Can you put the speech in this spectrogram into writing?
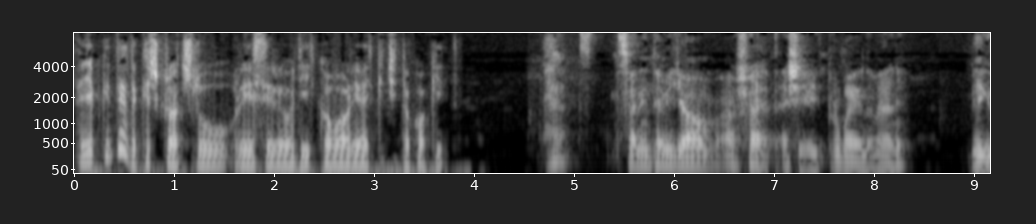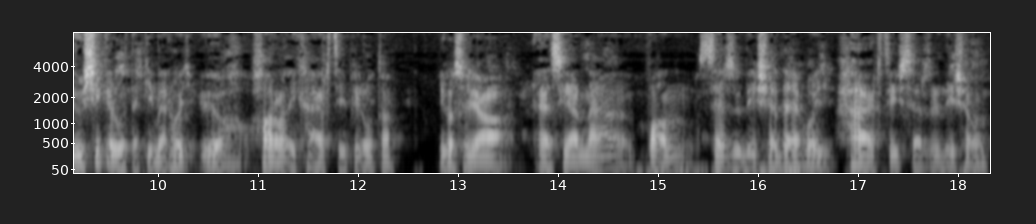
Egyébként érdekes Crutchlow részéről, hogy így kavarja egy kicsit a kakit. Hát Szerintem így a, a saját esélyeit próbálja növelni. Végül sikerült neki, mert hogy ő a harmadik HRC pilóta. Igaz, hogy a LCR-nál van szerződése, de hogy HRC is szerződése van.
